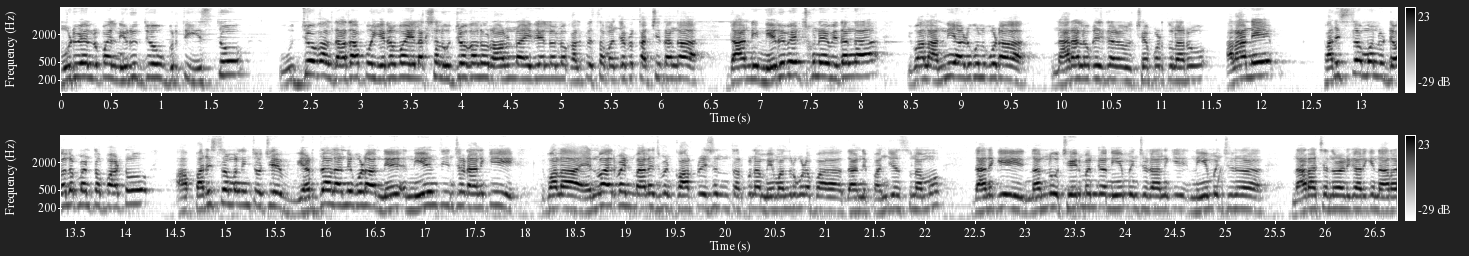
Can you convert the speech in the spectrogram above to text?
మూడు వేల రూపాయల నిరుద్యోగ వృత్తి ఇస్తూ ఉద్యోగాలు దాదాపు ఇరవై లక్షల ఉద్యోగాలు రానున్న ఐదేళ్ళలో కల్పిస్తామని చెప్పి ఖచ్చితంగా దాన్ని నెరవేర్చుకునే విధంగా ఇవాళ అన్ని అడుగులు కూడా నారా లోకేష్ గారు చేపడుతున్నారు. అలానే పరిశ్రమలు డెవలప్మెంట్తో పాటు ఆ పరిశ్రమల నుంచి వచ్చే వ్యర్థాలన్నీ కూడా నియంత్రించడానికి ఇవాళ ఎన్వైర్న్మెంట్ మేనేజ్మెంట్ కార్పొరేషన్ తరఫున మేమందరం కూడా దాన్ని పనిచేస్తున్నాము. దానికి నన్ను చైర్మన్గా నియమించడానికి నియమించిన నారా చంద్రబాబు గారికి నారా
